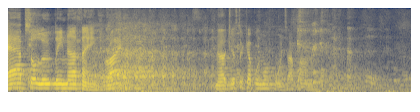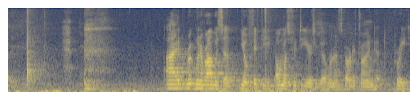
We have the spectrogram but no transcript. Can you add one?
Absolutely nothing, right? No, just a couple more points, I promise. I, whenever I was, a, you know, 50, almost 50 years ago, when I started trying to preach,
